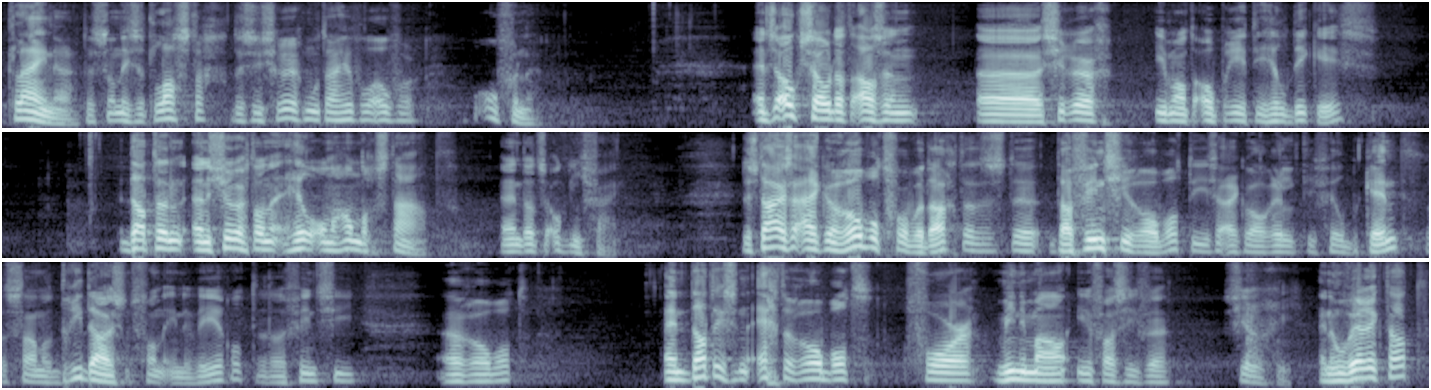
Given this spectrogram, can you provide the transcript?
kleiner. Dus dan is het lastig. Dus een chirurg moet daar heel veel over oefenen. En het is ook zo dat als een uh, chirurg iemand opereert die heel dik is, dat een, een chirurg dan heel onhandig staat. En dat is ook niet fijn. Dus daar is eigenlijk een robot voor bedacht. Dat is de Da Vinci robot. Die is eigenlijk wel relatief veel bekend. Er staan er 3000 van in de wereld, de Da Vinci uh, robot. En dat is een echte robot voor minimaal invasieve chirurgie. En hoe werkt dat?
